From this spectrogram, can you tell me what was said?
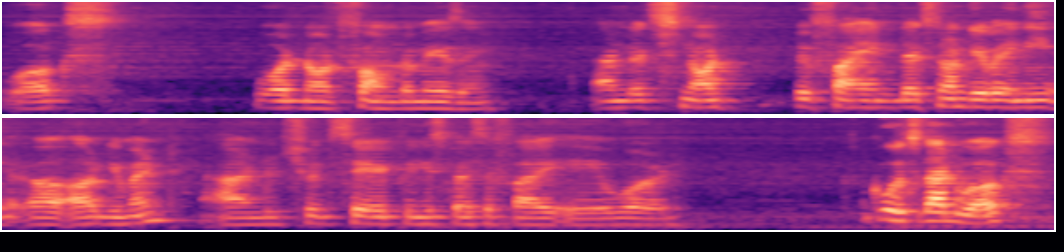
works. Word not found. Amazing. And let's not define, let's not give any uh, argument. And it should say please specify a word. Cool. So that works.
